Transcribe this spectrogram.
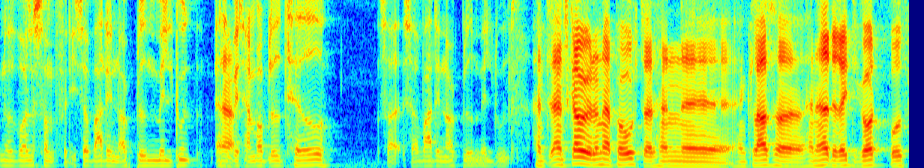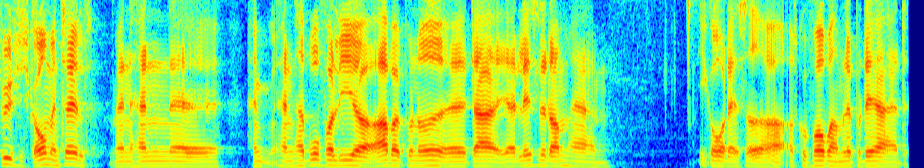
noget voldsomt, fordi så var det nok blevet meldt ud. Altså Ja. ja. hvis han var blevet taget, så, så var det nok blevet meldt ud. Han, han skrev jo i den her post, at han, øh, han, klarede sig, han havde det rigtig godt, både fysisk og mentalt, men han, øh, han, han havde brug for lige at arbejde på noget. Øh, der, jeg læste lidt om her øh, i går, da jeg sad og, og skulle forberede mig lidt på det her, at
